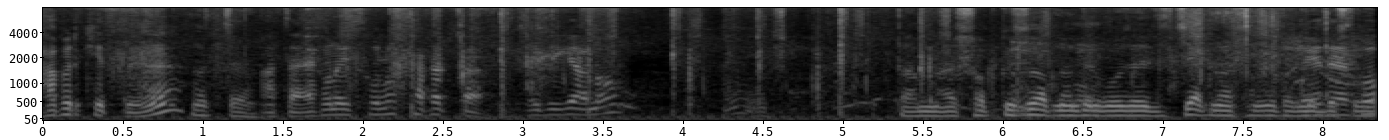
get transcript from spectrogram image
ধাপের ক্ষেত্রে হ্যাঁ? আচ্ছা। আচ্ছা এখন এই ষোলো ছাটারটা এদিকে আনো। তা আপনার সব কিছু আপনাদের বোঝাই দিচ্ছি আপনার সঙ্গে দেখো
